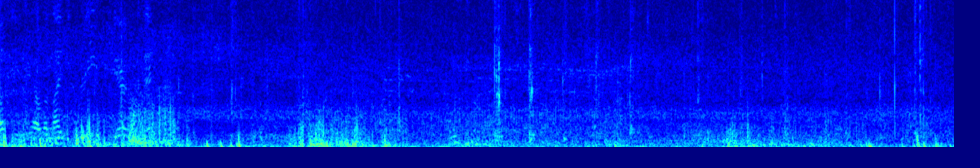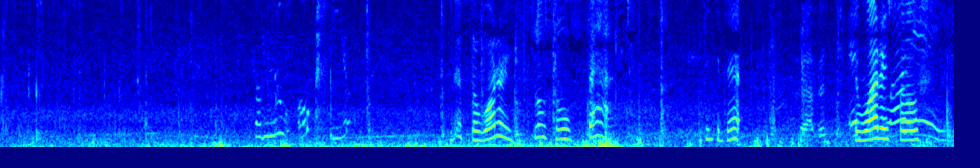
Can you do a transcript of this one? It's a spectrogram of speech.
lucky. We have a nice breeze here today. Some new oaks here. That's the water flows so fast. Look at that. What happened? The water's flow- flooding.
